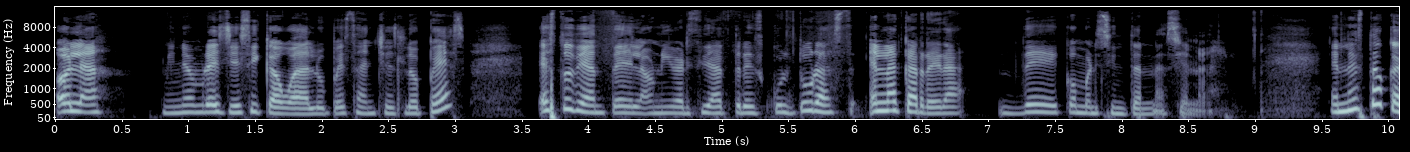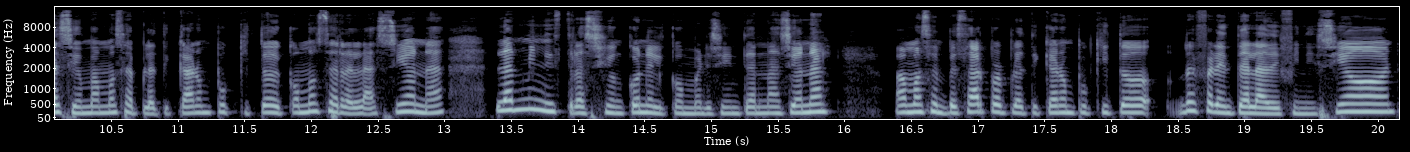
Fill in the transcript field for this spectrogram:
Hola, mi nombre es Jessica Guadalupe Sánchez López, estudiante de la Universidad Tres Culturas en la carrera de Comercio Internacional. En esta ocasión vamos a platicar un poquito de cómo se relaciona la administración con el comercio internacional. Vamos a empezar por platicar un poquito referente a la definición,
